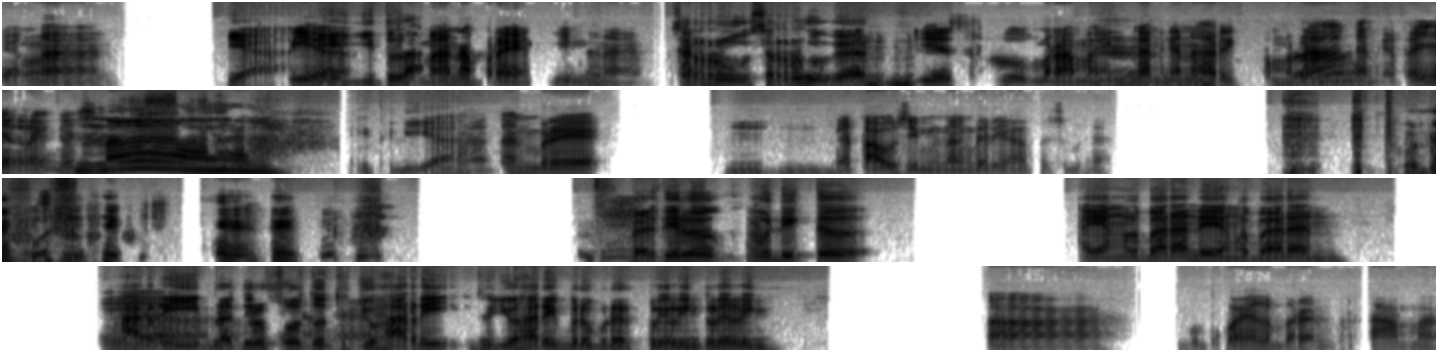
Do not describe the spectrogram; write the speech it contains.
Jangan. Ya, Tapi ya ya gitulah. gimana, Pren, gimana? Kan Seru seru kan? iya seru, meramaikan, kan Heeh, hari kemenangan katanya lah, ya nggak sih? Nah, itu dia. Kemenangan, Bre. Mhm. Nggak tahu sih menang dari apa sebenarnya. Waduh waduh. Berarti lu mudik tuh ah, yang lebaran deh, yang lebaran. Hari Iya, berarti lu full tuh 7 enaknya. hari 7 hari bener-bener keliling-keliling? Eee, gue pokoknya lebaran pertama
